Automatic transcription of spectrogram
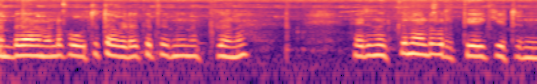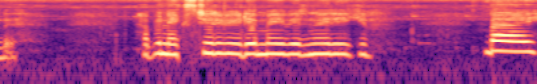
അപ്പോൾ ദാ നമ്മുടെ പോത്ത് തവിടൊക്കെ തിന്ന് നിൽക്കുകയാണ് അവർ നിൽക്കുന്നവിടെ വൃത്തിയാക്കിയിട്ടുണ്ട് അപ്പോൾ നെക്സ്റ്റ് ഒരു വീഡിയോ വരുന്നവരേക്കും. Bye.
